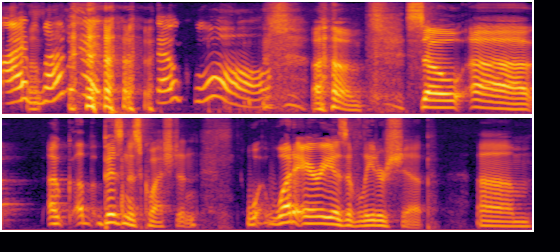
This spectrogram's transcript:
I um, love it. so cool. Um, so uh, a, a, business question: w- What areas of leadership um,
